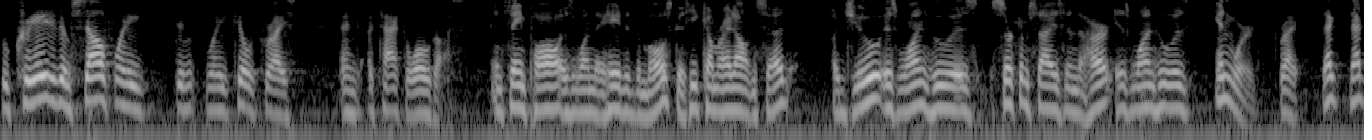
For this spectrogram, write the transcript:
who created himself when he didn't, when he killed Christ and attacked Logos. And St. Paul is the one they hated the most because he come right out and said, a Jew is one who is circumcised in the heart, is one who is inward. Right. That, that,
